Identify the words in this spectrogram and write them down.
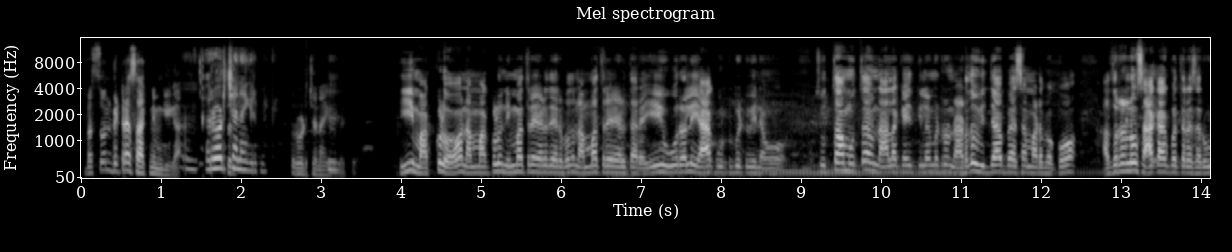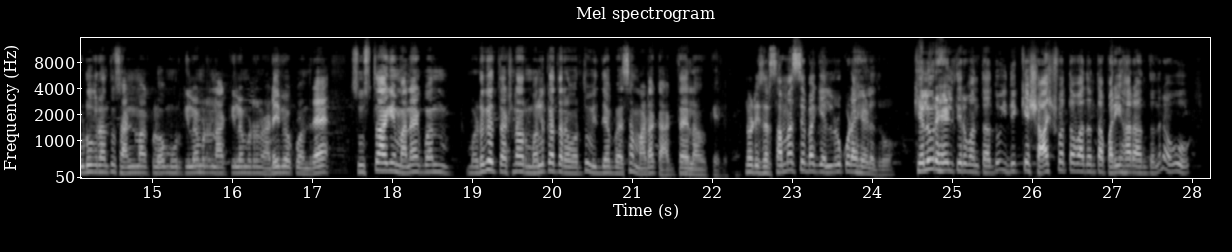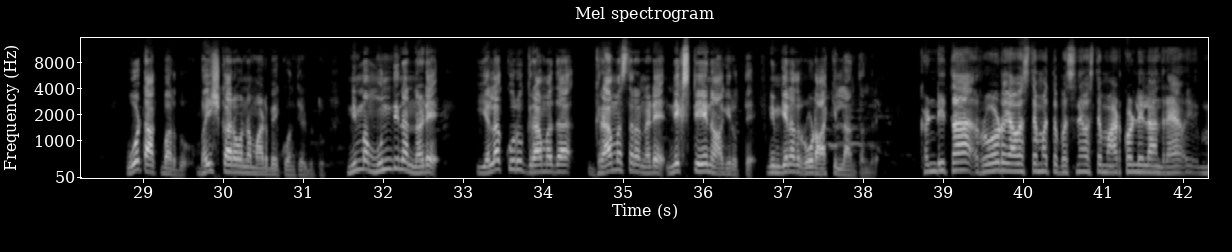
ಬಸ್ ಒಂದ್ ಬಿಟ್ರೆ ಸಾಕು ನಿಮ್ಗೀಗ. ರೋಡ್ ಚೆನ್ನಾಗಿರ್ಬೇಕು. ರೋಡ್ ಚೆನ್ನಾಗಿರ್ಬೇಕು. ಈ ಮಕ್ಕಳು ನಮ್ಮ ಮಕ್ಕಳು ನಿಮ್ಮ ಹತ್ರ ಹೇಳ್ದೆ ಇರ್ಬೋದು ನಮ್ಮ ಹತ್ರ ಹೇಳ್ತಾರೆ. ಈ ಊರಲ್ಲಿ ಯಾಕೆ ಹುಟ್ಬಿಟ್ವಿ ನಾವು? ಸುತ್ತಮುತ್ತ ನಾಲ್ಕೈದು ಕಿಲೋಮೀಟ್ರ್ ನಡೆದು ವಿದ್ಯಾಭ್ಯಾಸ ಮಾಡಬೇಕು. ಅದರಲ್ಲೂ ಸಾಕಾಗ್ಬತ್ತಾರೆ ಸರ್. ಹುಡುಗರಂತೂ ಸಣ್ಣ ಮಕ್ಕಳು ಮೂರು ಕಿಲೋಮೀಟ್ರ್ ನಾಲ್ಕು ಕಿಲೋಮೀಟ್ರ್ ನಡಿಬೇಕು ಅಂದರೆ ಸುಸ್ತಾಗಿ ಮನೆಗೆ ಬಂದು ಮಡಗಿದ ತಕ್ಷಣ ಅವ್ರು ಮಲ್ಕೋತಾರೆ ಹೊರತು ವಿದ್ಯಾಭ್ಯಾಸ ಮಾಡೋಕ್ಕಾಗ್ತಾ ಆಗ್ತಾ ಇಲ್ಲ ಅವ್ರ ಕೈಲಿ. ನೋಡಿ ಸರ್ ಸಮಸ್ಯೆ ಬಗ್ಗೆ ಎಲ್ಲರೂ ಕೂಡ ಹೇಳಿದ್ರು. ಕೆಲವರು ಹೇಳ್ತಿರುವಂಥದ್ದು ಇದಕ್ಕೆ ಶಾಶ್ವತವಾದಂಥ ಪರಿಹಾರ ಅಂತಂದರೆ ನಾವು ಓಟ್ ಹಾಕ್ಬಾರ್ದು ಬಹಿಷ್ಕಾರವನ್ನು ಮಾಡಬೇಕು ಅಂತ ಹೇಳ್ಬಿಟ್ಟು. ನಿಮ್ಮ ಮುಂದಿನ ನಡೆ ಯಲಕೂರು ಗ್ರಾಮದ ಗ್ರಾಮಸ್ಥರ ನಡೆ ನೆಕ್ಸ್ಟ್ ಏನು ಆಗಿರುತ್ತೆ? ನಿಮ್ಗೇನಾದರೂ ರೋಡ್ ಹಾಕಿಲ್ಲ ಅಂತಂದರೆ. ಖಂಡಿತ ರೋಡ್ ವ್ಯವಸ್ಥೆ ಮತ್ತು ಬಸ್ ವ್ಯವಸ್ಥೆ ಮಾಡ್ಕೊಳ್ಳಿಲ್ಲ ಅಂದ್ರೆ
